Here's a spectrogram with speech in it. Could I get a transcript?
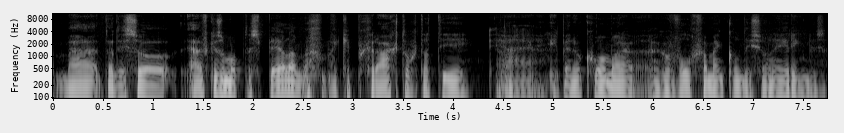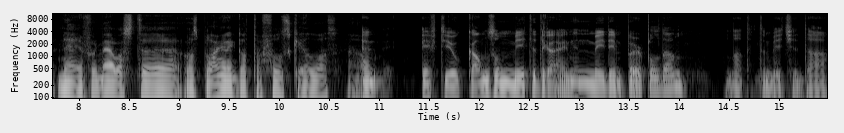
maar dat is zo, ja, even om op te spelen, maar, maar ik heb graag toch dat die... Ja, ja. Ik ben ook gewoon maar een, een gevolg van mijn conditionering. Dus nee, voor mij was het, was het belangrijk dat dat fullscale was. En heeft hij ook kans om mee te draaien in Made in Purple dan? Omdat het een beetje dat,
